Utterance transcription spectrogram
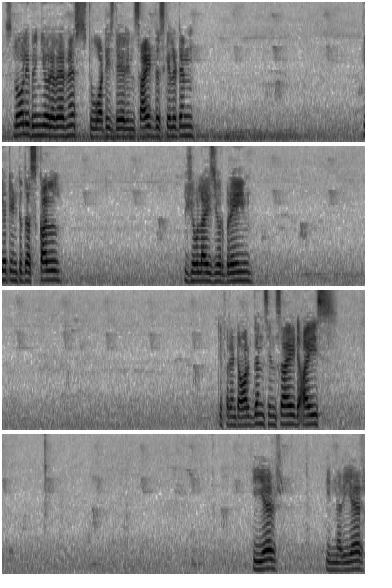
Slowly bring your awareness to what is there inside the skeleton. Get into the skull. Visualize your brain. Different organs inside, eyes, ear, inner ear.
